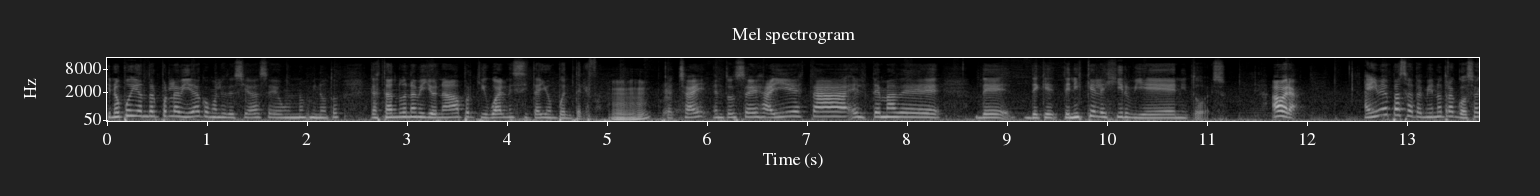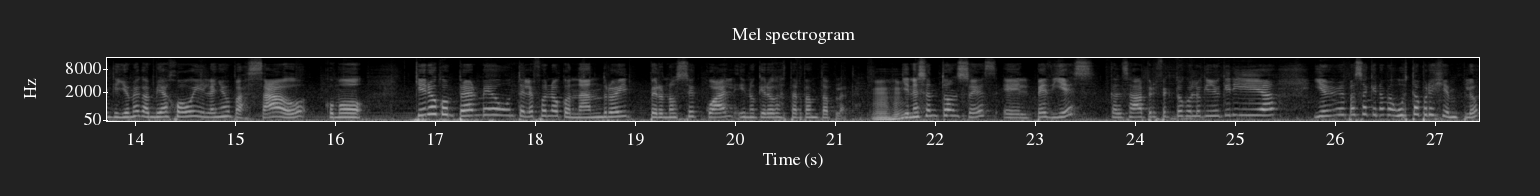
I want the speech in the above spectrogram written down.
que no podía andar por la vida, como les decía hace unos minutos, gastando una millonada porque igual necesitáis un buen teléfono. ¿Cachai? Entonces ahí está el tema de, de, de que tenéis que elegir bien y todo eso. Ahora, ahí me pasa también otra cosa, que yo me cambié a Huawei el año pasado, como quiero comprarme un teléfono con Android, pero no sé cuál y no quiero gastar tanta plata. Ujú. Y en ese entonces el P10 calzaba perfecto con lo que yo quería. Y a mí me pasa que no me gusta, por ejemplo,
